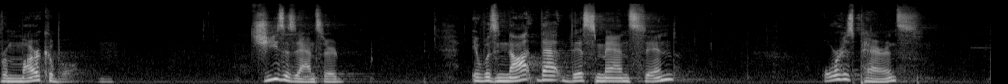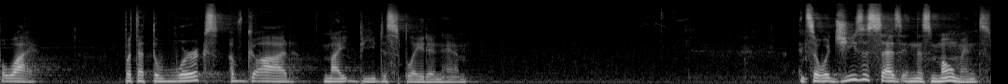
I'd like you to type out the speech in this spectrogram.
remarkable. Jesus answered, It was not that this man sinned or his parents, but why? But that the works of God might be displayed in him. And so, what Jesus says in this moment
